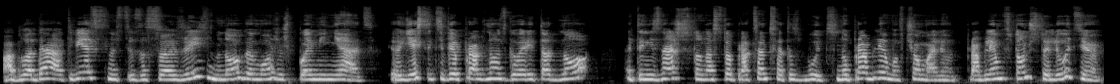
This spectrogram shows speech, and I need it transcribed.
обладая ответственностью за свою жизнь, многое можешь поменять. Если тебе прогноз говорит одно, это не значит, что на 100% это сбудется. Но проблема в чем, Ален? Проблема в том, что люди,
